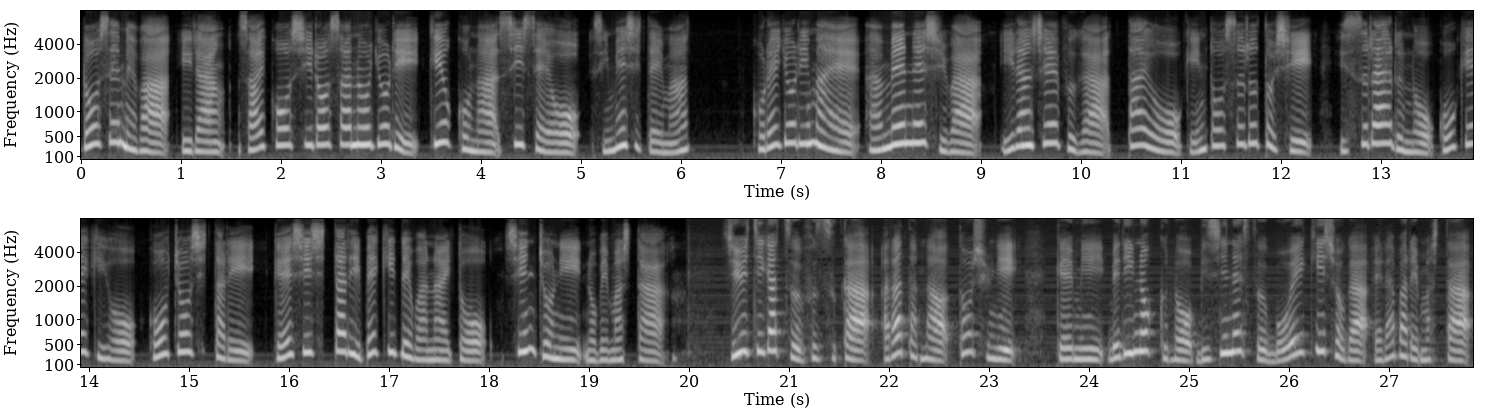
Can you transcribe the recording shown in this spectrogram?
同声明はイラン最高指導者のより強固な姿勢を示しています。これより前、ハメネ氏はイラン政府が対応を検討するとし、イスラエルの攻撃を強調したり、軽視したりべきではないと慎重に述べました。11月2日、新たな党首にケミ・ベリノックのビジネス貿易相が選ばれました。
